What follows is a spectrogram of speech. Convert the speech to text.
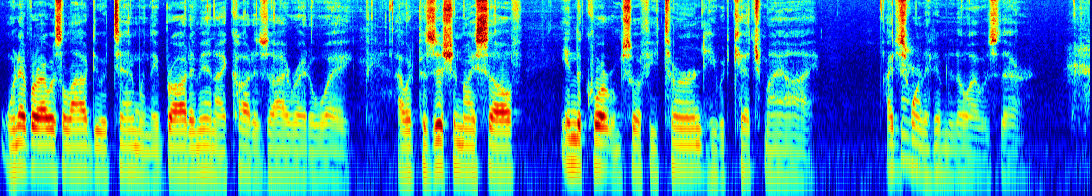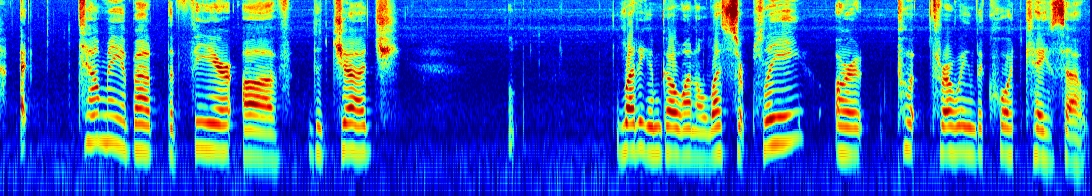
whenever I was allowed to attend, when they brought him in, I caught his eye right away. I would position myself in the courtroom so if he turned, he would catch my eye. I just Yeah. wanted him to know I was there. Tell me about the fear of the judge letting him go on a lesser plea or put, throwing the court case out.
